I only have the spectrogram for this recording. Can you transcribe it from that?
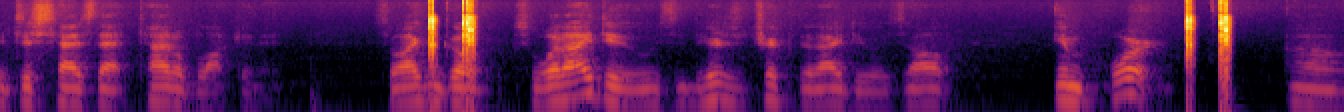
it just has that title block in it. So I can go, so what I do is, here's a trick that I do is I'll import, um,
